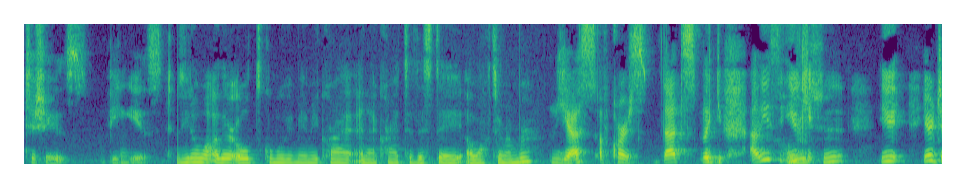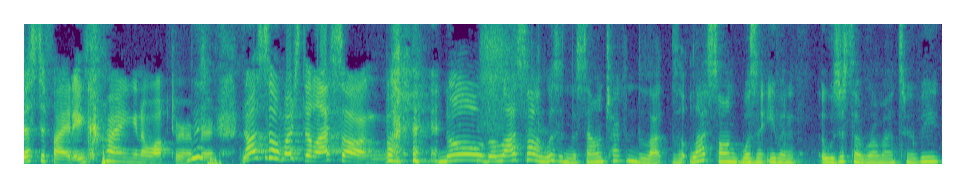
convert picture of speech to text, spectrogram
tissues being used. You know what other old school movie made me cry, and I cried to this day? A Walk to Remember. Yes, of course. That's like at least you Holy can, shit! you you're justified in crying in a walk to remember. Not so much the last song, but No, the last song. Listen, the soundtrack and the, la- the last song wasn't even. It was just a romance movie,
